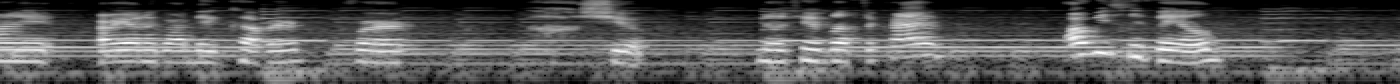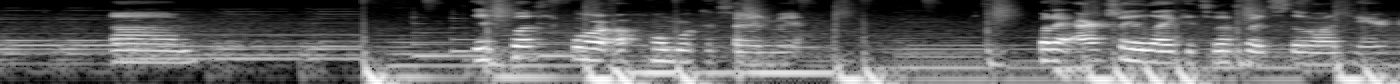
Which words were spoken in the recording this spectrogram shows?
Ariana Grande cover for oh, shoot, No Tears Left to Cry. Obviously failed. Um, this was for a homework assignment, but I actually like it, so that's why it's still on here.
